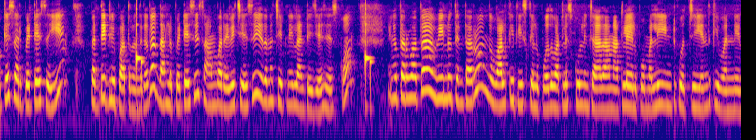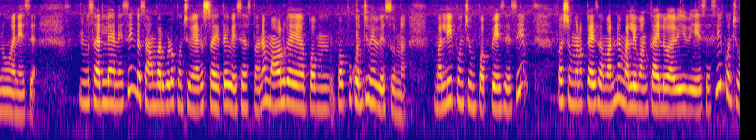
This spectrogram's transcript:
ఒకేసారి పెట్టేసేయి. పెద్ద ఇడ్లీ పాత్ర ఉంది కదా దాంట్లో పెట్టేసి సాంబార్ అవి చేసి ఏదైనా చట్నీ లాంటివి చేసేసుకో. ఇంకా తర్వాత వీళ్ళు తింటారు ఇంకా వాళ్ళకి తీసుకెళ్ళిపోదు. అట్లే స్కూల్ నుంచి ఆదాని అట్లే వెళ్ళిపో మళ్ళీ ఇంటికి వచ్చి ఎందుకు ఇవన్నీ నువ్వు? అనేసి. సర్లే అనేసి ఇంకా సాంబార్ కూడా కొంచెం ఎక్స్ట్రా అయితే వేసేస్తాను. మామూలుగా పప్పు కొంచెమే వేస్తున్నా. మళ్ళీ కొంచెం పప్పు వేసేసి ఫస్ట్ మునక్కాయ సాంబార్ని మళ్ళీ వంకాయలు అవి ఇవి వేసేసి కొంచెం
